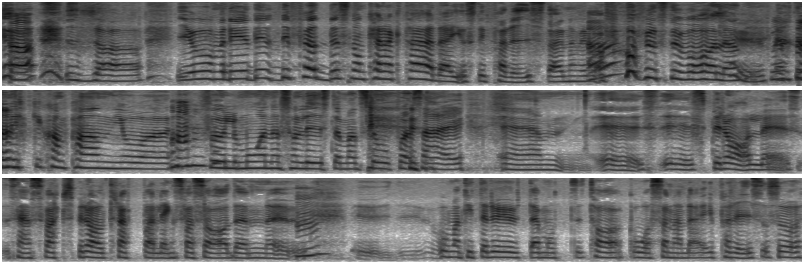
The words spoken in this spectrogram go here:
Ja. ja. Jo, men det, det, det föddes någon karaktär där just i Paris där när vi var Ah. på festivalen. Kul. Efter mycket champagne och fullmånen som lyste. Man stod på en sån här ehm, eh, eh, spiral, eh, sån här svart spiraltrappa längs fasaden. eh, eh, Och man tittade ut där mot takåsarna där i Paris. Och så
